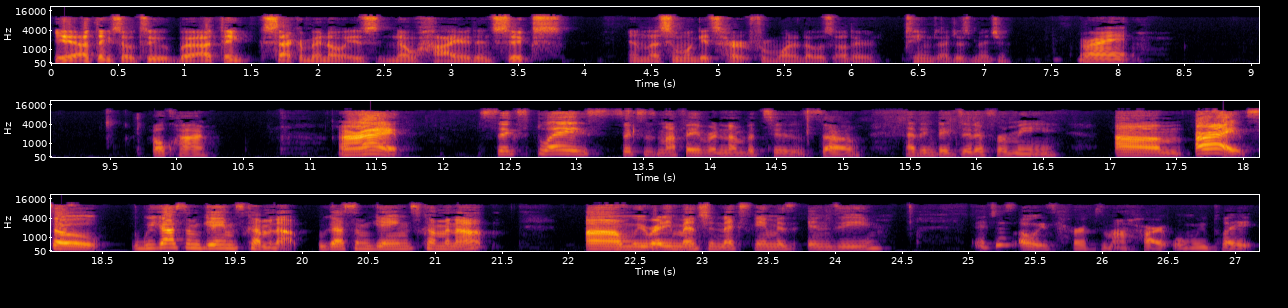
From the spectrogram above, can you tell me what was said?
yeah, I think so too. But I think Sacramento is no higher than six unless someone gets hurt from one of those other teams I just mentioned. Right. Okay. All right. Sixth place. Six is my favorite number two. So I think they did it for me. Um, all right. So we got some games coming up. We got some games coming up. Um, we already mentioned next game is Indy. It just always hurts my heart when we play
